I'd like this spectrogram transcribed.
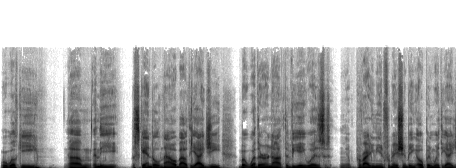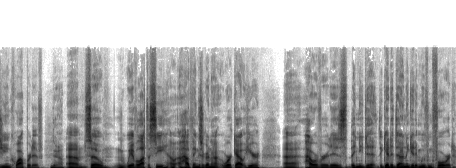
where Wilkie um, and the the scandal now about the IG, but whether or not the VA was you know, providing the information, being open with the IG and cooperative. Yeah. Um, so we have a lot to see uh, how things are going to work out here. Uh, however, it is they need to, to get it done and get it moving forward.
